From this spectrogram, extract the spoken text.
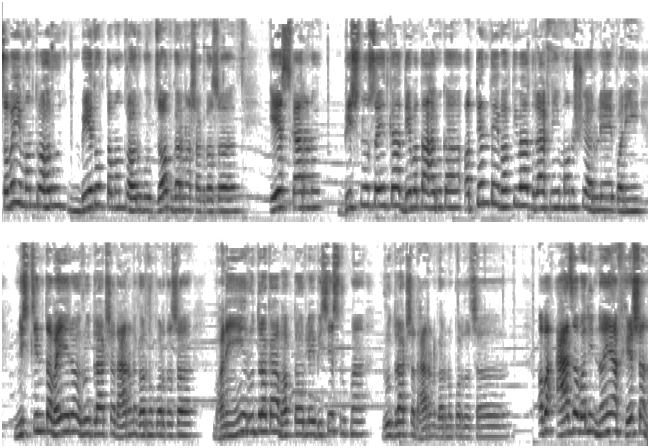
सबै मन्त्रहरू वेदोक्त मन्त्रहरूको जप गर्न सक्दछ। यसकारण विष्णु सहितका देवताहरूका अत्यन्तै भक्तिवाद राख्ने मनुष्यहरूले पनि निश्चिन्त भएर रुद्राक्ष धारण गर्नुपर्दछ भने रुद्रका भक्तहरूले विशेष रूपमा रुद्राक्ष धारण गर्नुपर्दछ। अब आजभोलि नयाँ फेसन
